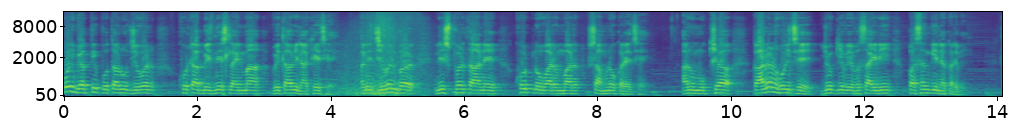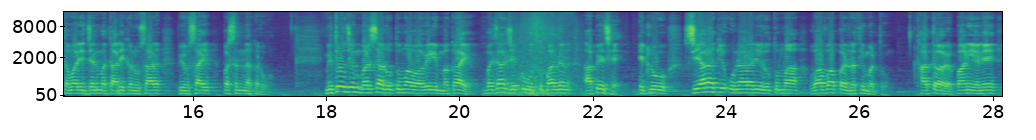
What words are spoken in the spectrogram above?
કોઈ વ્યક્તિ પોતાનું જીવન ખોટા બિઝનેસ લાઇનમાં વિતાવી નાખે છે અને જીવનભર નિષ્ફળતા અને ખોટનો વારંવાર સામનો કરે છે? આનું મુખ્ય કારણ હોય છે યોગ્ય વ્યવસાયની પસંદગી ન કરવી. તમારી જન્મ તારીખ અનુસાર વ્યવસાય પસંદ ન કરવો. મિત્રો, જેમ વર્ષા ઋતુમાં વાવેલી મકાઈ બજાર જેટલું ઉત્પાદન આપે છે, એટલું શિયાળા કે ઉનાળાની ઋતુમાં વાવવા પર નથી મળતું. ખાતર, પાણી અને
